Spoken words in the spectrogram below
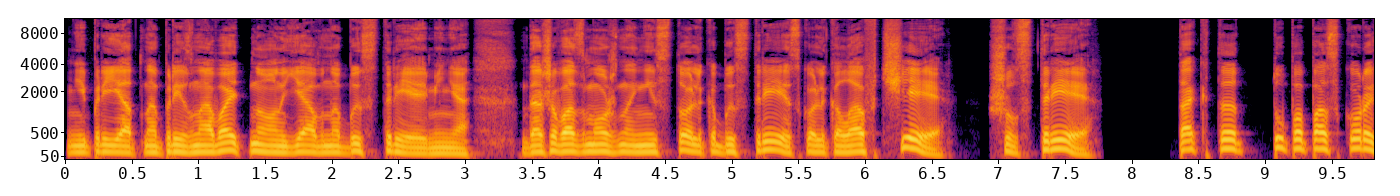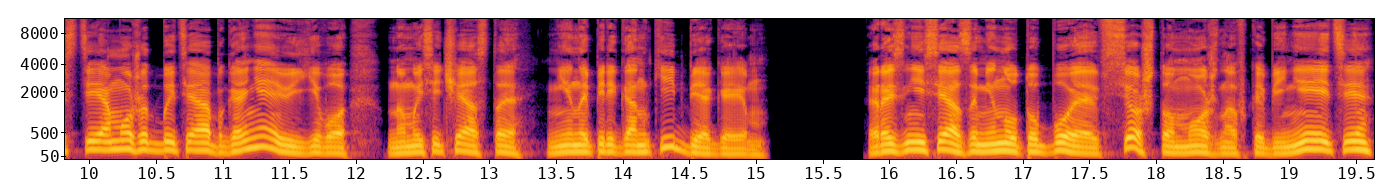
Неприятно признавать, но он явно быстрее меня. Даже, возможно, не столько быстрее, сколько ловчее, шустрее. Так-то тупо по скорости я, может быть, и обгоняю его, но мы сейчас-то не на перегонки бегаем. Разнеся за минуту боя все, что можно в кабинете,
